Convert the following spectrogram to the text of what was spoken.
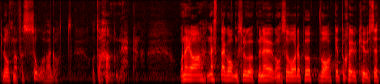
Låt mig få sova gott och ta hand om läkarna. Och när jag nästa gång slog upp mina ögon så var det på uppvaket på sjukhuset.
